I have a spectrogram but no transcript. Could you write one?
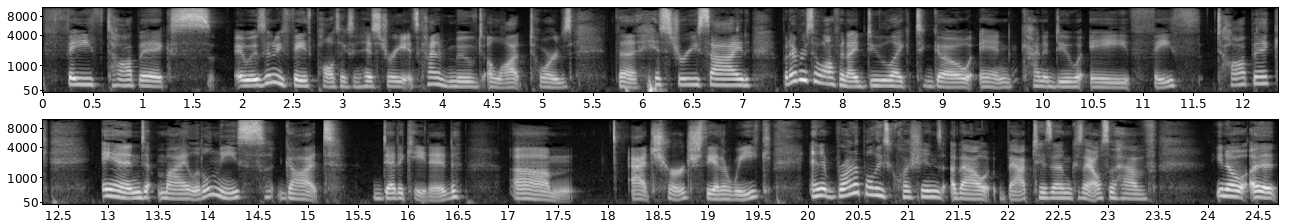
faith topics. It was going to be faith, politics, and history. It's kind of moved a lot towards the history side, but every so often I do like to go and kind of do a faith topic and my little niece got dedicated um, at church the other week, and it brought up all these questions about baptism because I also have, you know, a,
